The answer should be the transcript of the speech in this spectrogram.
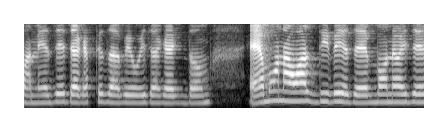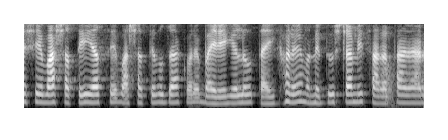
মানে যে জায়গাতে যাবে ওই জায়গায় একদম এমন আওয়াজ দিবে যে মনে হয় যে সে বাসাতেই আছে, বাসাতেও যা করে, বাইরে গেলেও তাই করে। মানে দুষ্টামি ছাড়া তার আর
